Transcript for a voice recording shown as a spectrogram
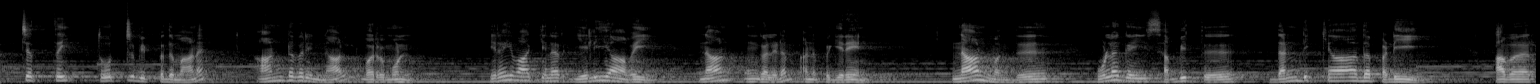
அச்சத்தை தோற்றுவிப்பதுமான ஆண்டவரின் நாள் வருமுன். இறைவாக்கினர் எலியாவை நான் உங்களிடம் அனுப்புகிறேன். நான் வந்து உலகை சபித்து தண்டிக்காதபடி அவர்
